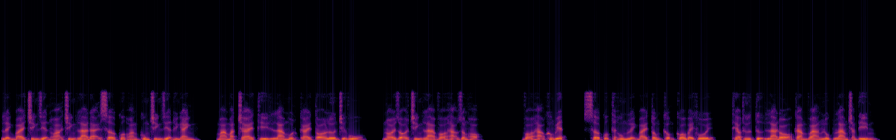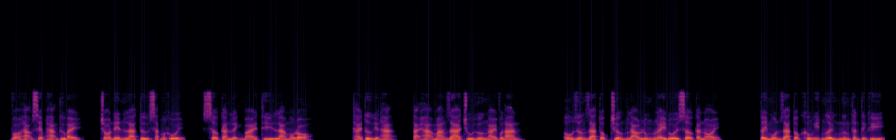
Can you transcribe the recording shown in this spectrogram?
lệnh bài chính diện họa chính là đại sở quốc hoàng cung chính diện hình ảnh, mà mặt trái thì là một cái to lớn chữ vũ, nói rõ chính là võ hạo dòng họ. Võ hạo không biết, sở quốc thất hùng lệnh bài tổng cộng có bảy khối, theo thứ tự là đỏ, cam, vàng, lục, lam, trắng, tím, võ hạo xếp hạng thứ bảy, cho nên là tử sắc một khối, sở càn lệnh bài thì là màu đỏ thái tử điện hạ, tại hạ mang ra chủ hướng ngài vân an. Âu dương gia tộc trưởng lão lung lay đối sở càn nói. Tây môn gia tộc không ít người ngưng thần tinh khí,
